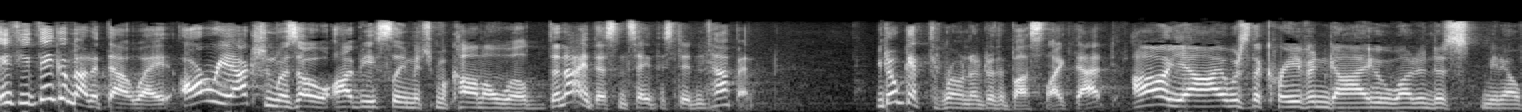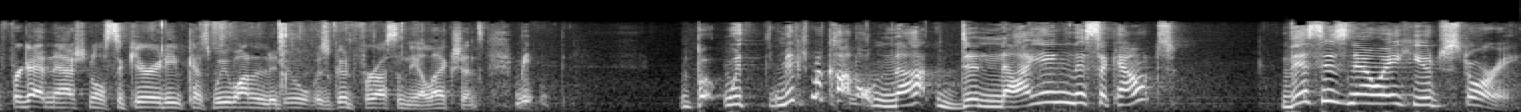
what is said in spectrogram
if you think about it that way, our reaction was, oh, obviously Mitch McConnell will deny this and say this didn't happen. You don't get thrown under the bus like that. Oh yeah, I was the craven guy who wanted to, you know, forget national security because we wanted to do what was good for us in the elections. I mean, but with Mitch McConnell not denying this account, this is now a huge story.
